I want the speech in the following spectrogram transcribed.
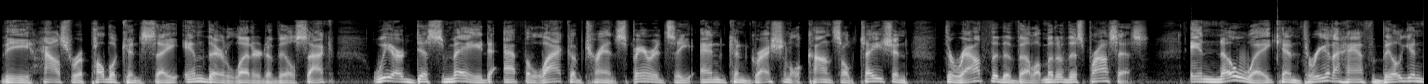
The House Republicans say in their letter to Vilsack, we are dismayed at the lack of transparency and congressional consultation throughout the development of this process. In no way can $3.5 billion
